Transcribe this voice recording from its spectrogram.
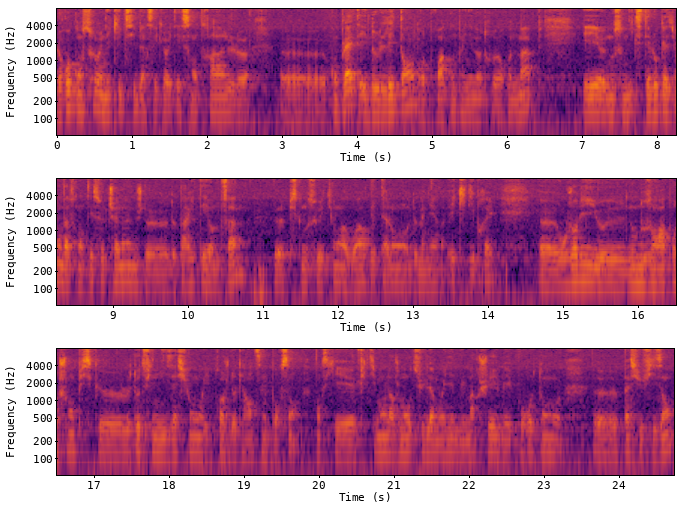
reconstruire une équipe cybersécurité centrale euh, complète et de l'étendre pour accompagner notre roadmap. Et euh, nous nous sommes dit que c'était l'occasion d'affronter ce challenge de parité homme-femme, puisque nous souhaitions avoir des talents de manière équilibrée. Euh, aujourd'hui, euh, nous nous en rapprochons puisque le taux de féminisation est proche de 45%, donc ce qui est effectivement largement au-dessus de la moyenne du marché, mais pour autant euh, pas suffisant.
